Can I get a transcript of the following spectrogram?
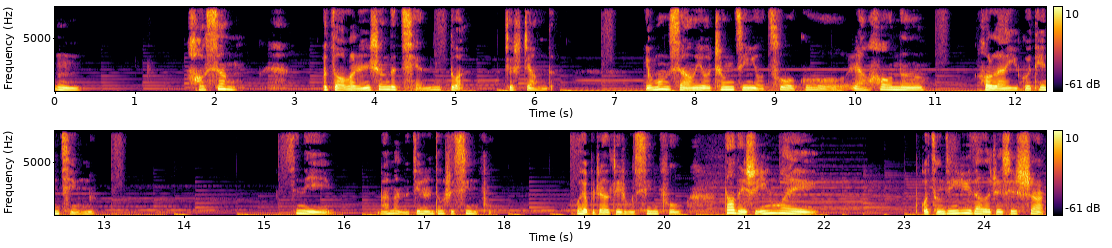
嗯，好像我走了人生的前段，就是这样的。有梦想，有憧憬，有错过，然后呢？后来雨过天晴了，心里。满满的竟然都是幸福，我也不知道这种幸福，到底是因为我曾经遇到的这些事儿，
